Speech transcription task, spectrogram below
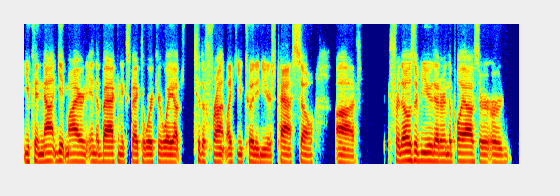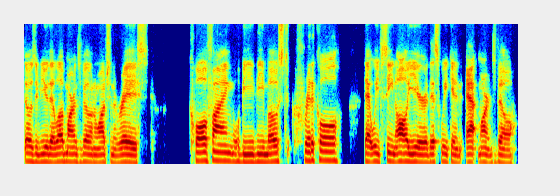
You cannot get mired in the back and expect to work your way up to the front like you could in years past. So, uh, for those of you that are in the playoffs or, or those of you that love Martinsville and watching the race, qualifying will be the most critical that we've seen all year this weekend at Martinsville,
